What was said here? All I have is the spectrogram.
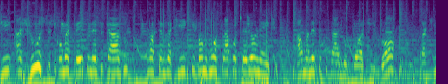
de ajustes, como é feito nesse caso que nós temos aqui, que vamos mostrar posteriormente. Há uma necessidade do corte de blocos para que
